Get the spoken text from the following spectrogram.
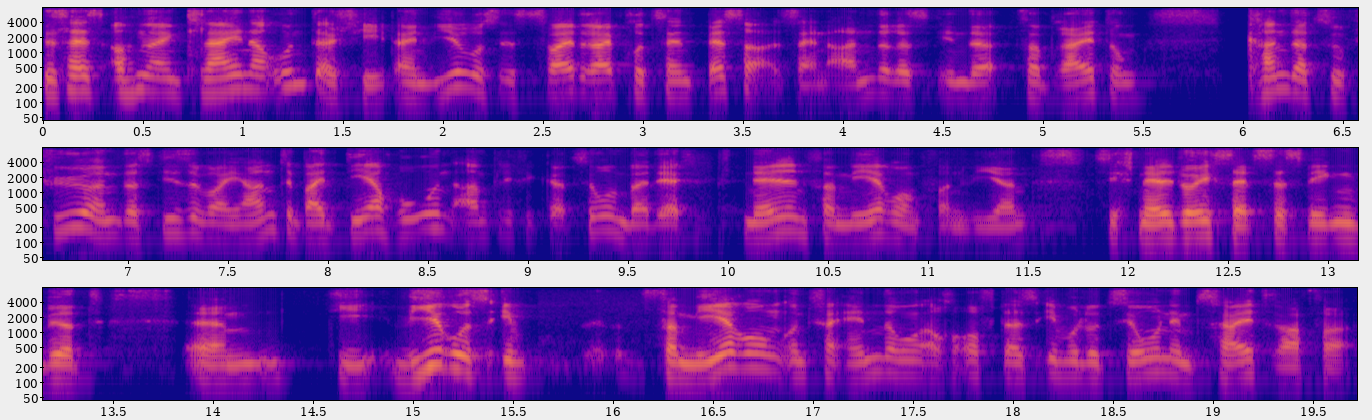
Das heißt, auch nur ein kleiner Unterschied. Ein Virus ist zwei, drei Prozent besser als ein anderes in der Verbreitung kann dazu führen, dass diese Variante bei der hohen Amplifikation, bei der schnellen Vermehrung von Viren sich schnell durchsetzt. Deswegen wird ähm, die Virusvermehrung und Veränderung auch oft als Evolution im Zeitraffer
